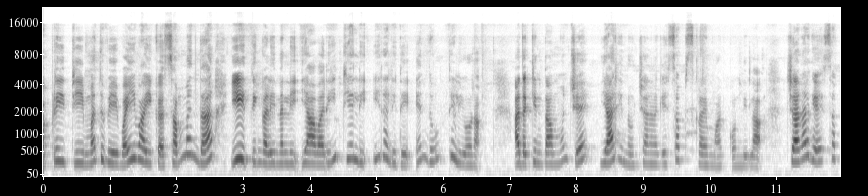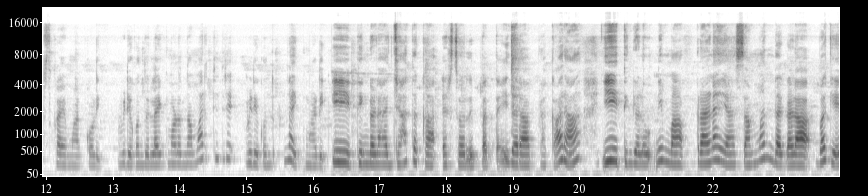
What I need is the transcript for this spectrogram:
ಪ್ರೀತಿ, ಮದುವೆ, ವೈವಾಹಿಕ ಸಂಬಂಧ ಈ ತಿಂಗಳಿನಲ್ಲಿ ಯಾವ ರೀತಿಯಲ್ಲಿ ಇರಲಿದೆ ಎಂದು ತಿಳಿಯೋಣ. ಅದಕ್ಕಿಂತ ಮುಂಚೆ ಯಾರಿನ್ನೂ ಚಾನಲ್ಗೆ ಸಬ್ಸ್ಕ್ರೈಬ್ ಮಾಡಿಕೊಂಡಿಲ್ಲ. ಚಾನಲ್ಗೆ ಸಬ್ಸ್ಕ್ರೈಬ್ ಮಾಡ್ಕೊಳ್ಳಿ. ವಿಡಿಯೋಗೊಂದು ಲೈಕ್ ಮಾಡೋದನ್ನ ಮರ್ತಿದ್ರೆ ವಿಡಿಯೋಗೊಂದು ಲೈಕ್ ಮಾಡಿ. ಈ ತಿಂಗಳ ಜಾತಕ ಎರಡು ಸಾವಿರದ ಇಪ್ಪತ್ತೈದರ ಪ್ರಕಾರ ಈ ತಿಂಗಳು ನಿಮ್ಮ ಪ್ರಣಯ ಸಂಬಂಧಗಳ ಬಗ್ಗೆ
